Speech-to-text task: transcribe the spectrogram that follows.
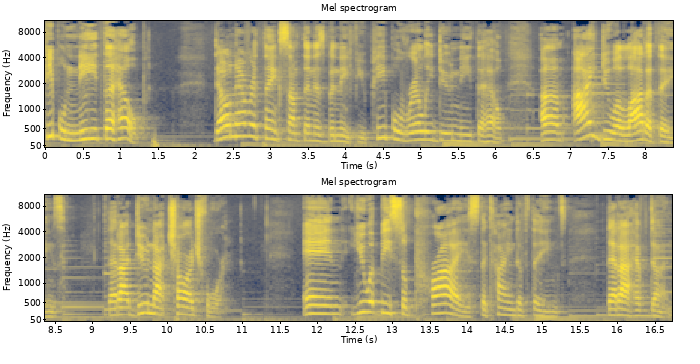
People need the help. Don't ever think something is beneath you. People really do need the help. Um, I do a lot of things that I do not charge for. And you would be surprised the kind of things that I have done.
